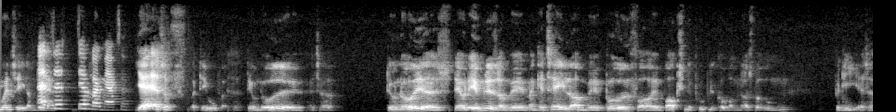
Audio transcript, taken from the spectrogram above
uanset om det Er det det? Det har du lagt mærke til. Ja, altså, og det er jo, altså, det er jo noget, øh, altså, det er jo noget, jeg, det er jo et emne, som øh, man kan tale om øh, både for øh, voksne publikum, men også for unge. Fordi, altså,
